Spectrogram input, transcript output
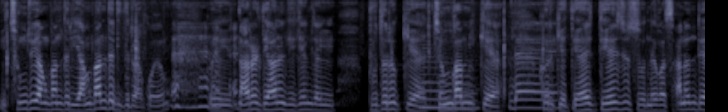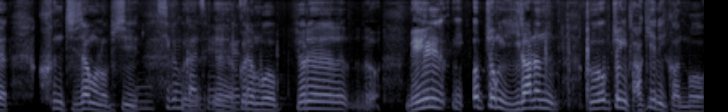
이 청주 양반들이 양반들이더라고요. 그 나를 대하는 게 굉장히 부드럽게 정감 있게 음. 네. 그렇게 대, 대해줘서 내가 사는데 큰 지장은 없이 음, 지금까지. 그, 예, 그래서. 그래 뭐 별에 매일 이 업종이 일하는 그 업종이 바뀌니까 뭐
